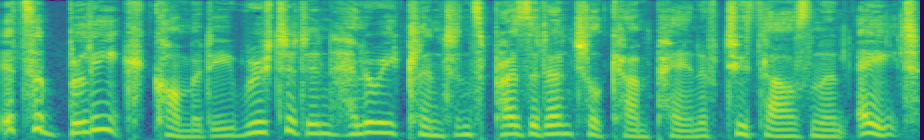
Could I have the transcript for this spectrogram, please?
it's a bleak comedy rooted in Hillary Clinton's presidential campaign of 2008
